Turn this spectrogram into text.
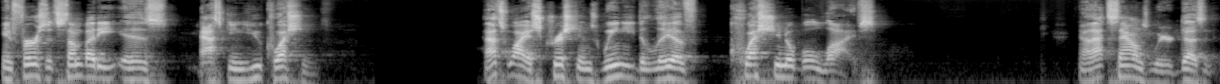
infers that somebody is asking you questions. That's why, as Christians, we need to live questionable lives. Now, that sounds weird, doesn't it?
